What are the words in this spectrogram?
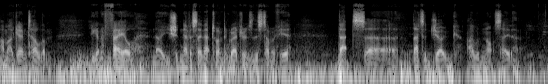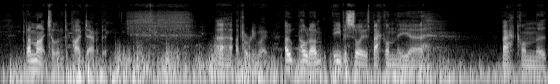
I might go and tell them. You're going to fail. No, you should never say that to undergraduates this time of year. That's, uh, that's a joke. I would not say that. But I might tell them to pipe down a bit. Uh, I probably won't. Oh, hold on. Eva Sawyer's back on the. Uh, back on the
